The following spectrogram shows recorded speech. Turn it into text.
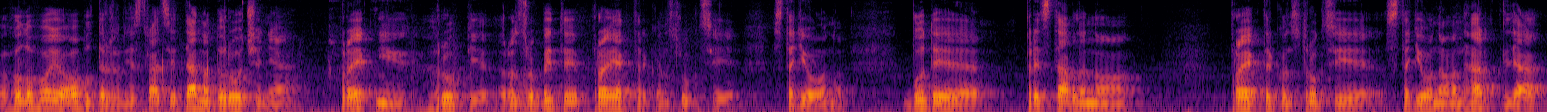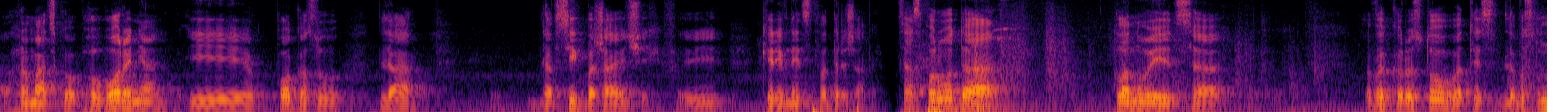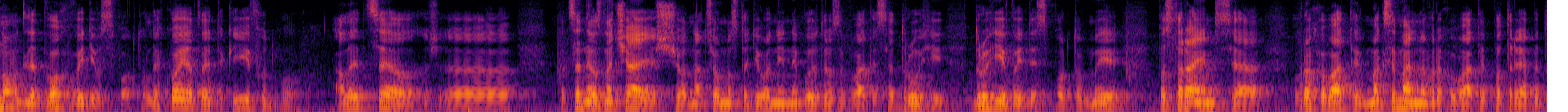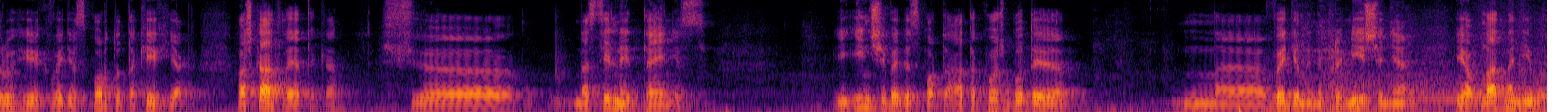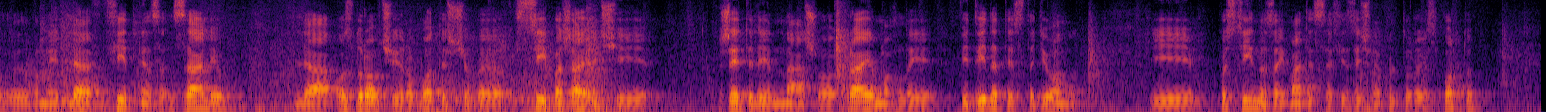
Головою облдержадміністрації дано доручення проєктній групі розробити проєкт реконструкції стадіону. Буде представлено проєкт реконструкції стадіону Авангард для громадського обговорення і показу для, для всіх бажаючих і керівництва держави. Ця споруда планується використовуватись для, в основному для двох видів спорту легкої атлетики і футболу. Але це, е, це не означає, що на цьому стадіоні не будуть розвиватися другі, другі види спорту. Ми постараємося врахувати, максимально врахувати потреби других видів спорту, таких як важка атлетика, е, настільний теніс і інші види спорту, а також буде е, виділені приміщення і обладнані вони для фітнес-залів, для оздоровчої роботи, щоб всі бажаючі жителі нашого краю могли відвідати стадіон і постійно займатися фізичною культурою і спорту.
